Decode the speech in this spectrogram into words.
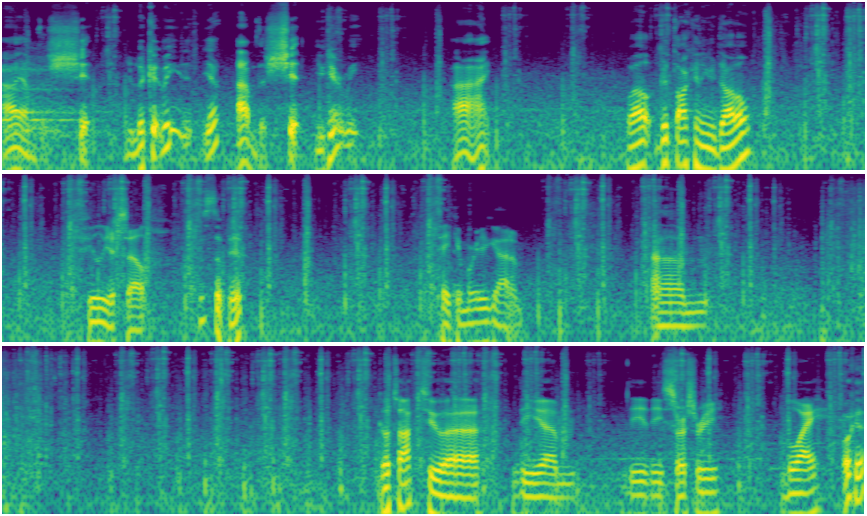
I am the shit. You look at me? Yeah, I'm the shit. You hear me? Alright. Well, good talking to you, Donald. Feel yourself. Just a bit. Take him where you got him. Um, go talk to uh, the um, the the sorcery boy. Okay.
